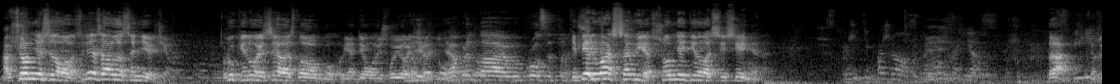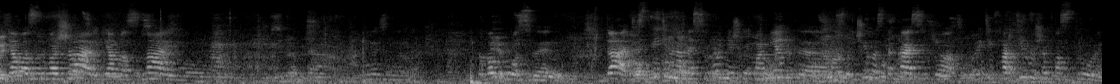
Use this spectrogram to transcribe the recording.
А в чем мне жаловаться? Мне жаловаться не в чем. Руки, ноги целы, слава Богу, я делаю свое Вадим, я предлагаю вопрос это... Теперь ваш совет, что мне делать с Есениным? Скажите, пожалуйста, можно я скажу? Так, Извините, скажите. я вас уважаю, я вас знаю. Да, мы. Вопросы. Да, действительно, на сегодняшний момент э, случилась такая ситуация. Но эти квартиры уже построены,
